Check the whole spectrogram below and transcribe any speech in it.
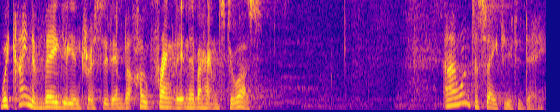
we're kind of vaguely interested in, but hope, frankly, it never happens to us. And I want to say to you today,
